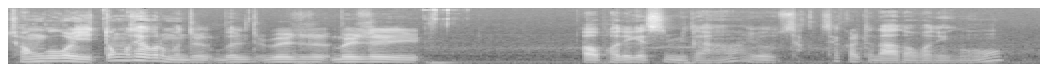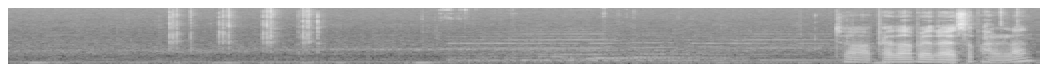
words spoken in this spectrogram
전국을 이 똥색으로 물들, 물들, 물들, 물들 어 버리겠습니다. 요 색깔 때 놔둬 버리고. 자 베다베다에서 반란?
